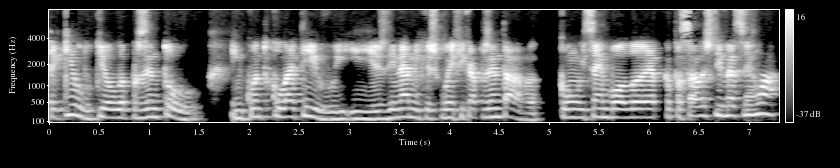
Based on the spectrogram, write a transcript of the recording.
aquilo que ele apresentou enquanto coletivo e, e, as dinâmicas que o Benfica apresentava com e sem bola a época passada estivessem lá.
